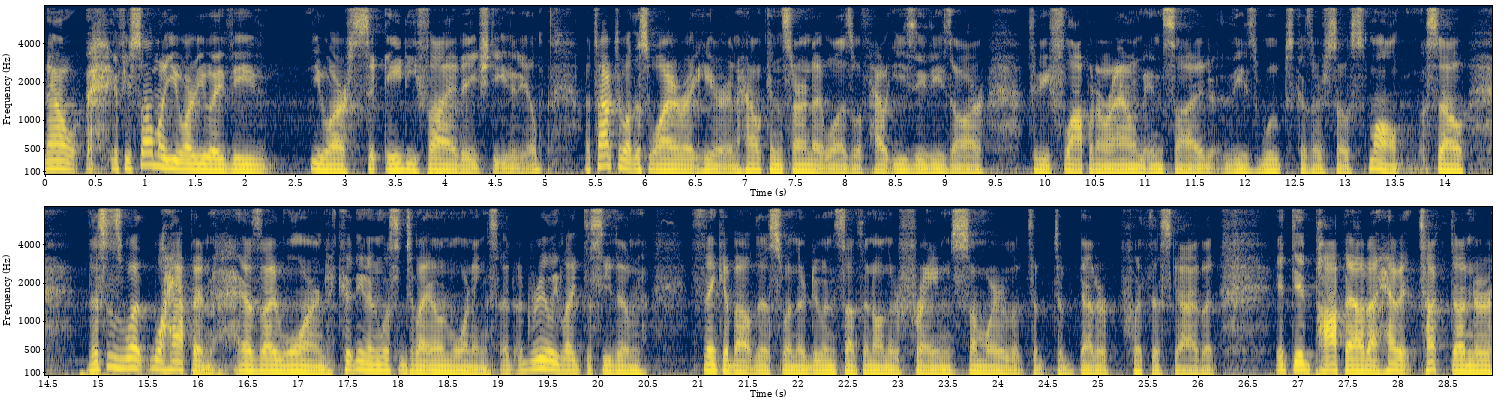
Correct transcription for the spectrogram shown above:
Now, if you saw my URUAV UR85 HD video, I talked about this wire right here and how concerned I was with how easy these are to be flopping around inside these whoops because they're so small. So this is what will happen, as I warned. Couldn't even listen to my own warnings. I'd, I'd really like to see them think about this when they're doing something on their frames somewhere to, to better put this guy. But it did pop out. I had it tucked under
